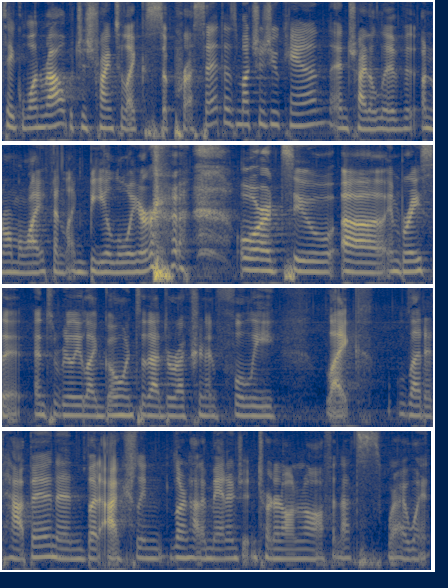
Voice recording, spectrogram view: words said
take one route, which is trying to like suppress it as much as you can and try to live a normal life and like be a lawyer, or to uh, embrace it and to really like go into that direction and fully like let it happen and but actually learn how to manage it and turn it on and off and that's where I went.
